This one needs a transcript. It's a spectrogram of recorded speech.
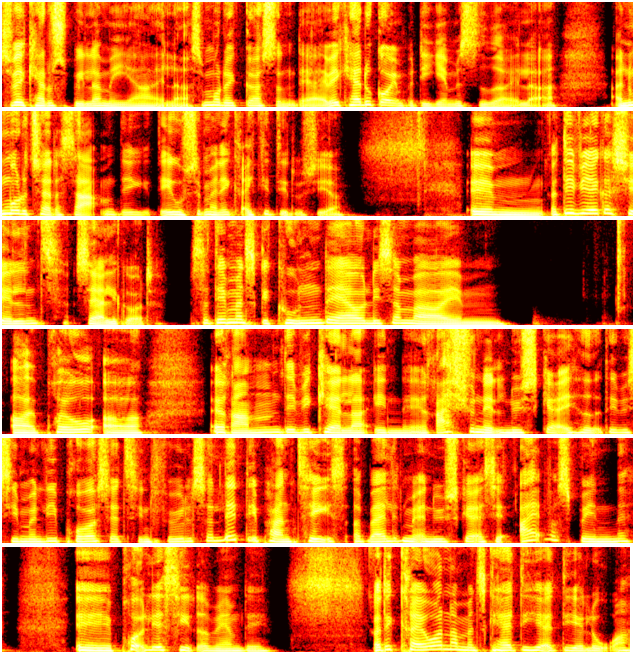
så vil jeg ikke have, du spiller mere, eller så må du ikke gøre sådan der. Jeg vil ikke have, du går ind på de hjemmesider, eller nu må du tage dig sammen. Det, det er jo simpelthen ikke rigtigt, det du siger. Øhm, og det virker sjældent særlig godt. Så det, man skal kunne, det er jo ligesom at, øhm, at prøve at ramme det, vi kalder en øh, rationel nysgerrighed. Det vil sige, at man lige prøver at sætte sine følelser lidt i parentes og være lidt mere nysgerrig og sige, ej, hvor spændende. Øh, prøv lige at sige noget mere om det. Og det kræver, når man skal have de her dialoger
